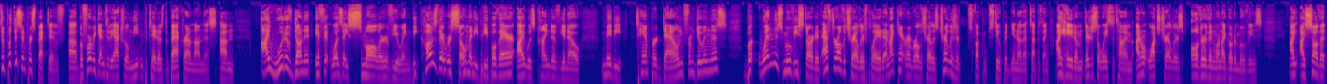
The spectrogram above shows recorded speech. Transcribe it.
to put this in perspective, uh, before we get into the actual meat and potatoes, the background on this, um, I would have done it if it was a smaller viewing. Because there were so many people there, I was kind of, you know, maybe tampered down from doing this. But when this movie started, after all the trailers played, and I can't remember all the trailers, trailers are fucking stupid, you know, that type of thing. I hate them. They're just a waste of time. I don't watch trailers other than when I go to movies. I, I saw that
